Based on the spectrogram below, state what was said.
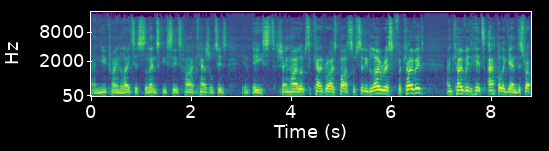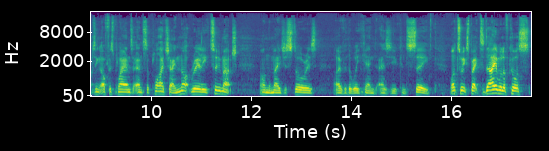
And Ukraine latest Zelensky sees higher casualties in East. Shanghai looks to categorise parts of city low risk for COVID. And COVID hits Apple again, disrupting office plans and supply chain. Not really too much on the major stories over the weekend, as you can see. What to expect today? Well, of course,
